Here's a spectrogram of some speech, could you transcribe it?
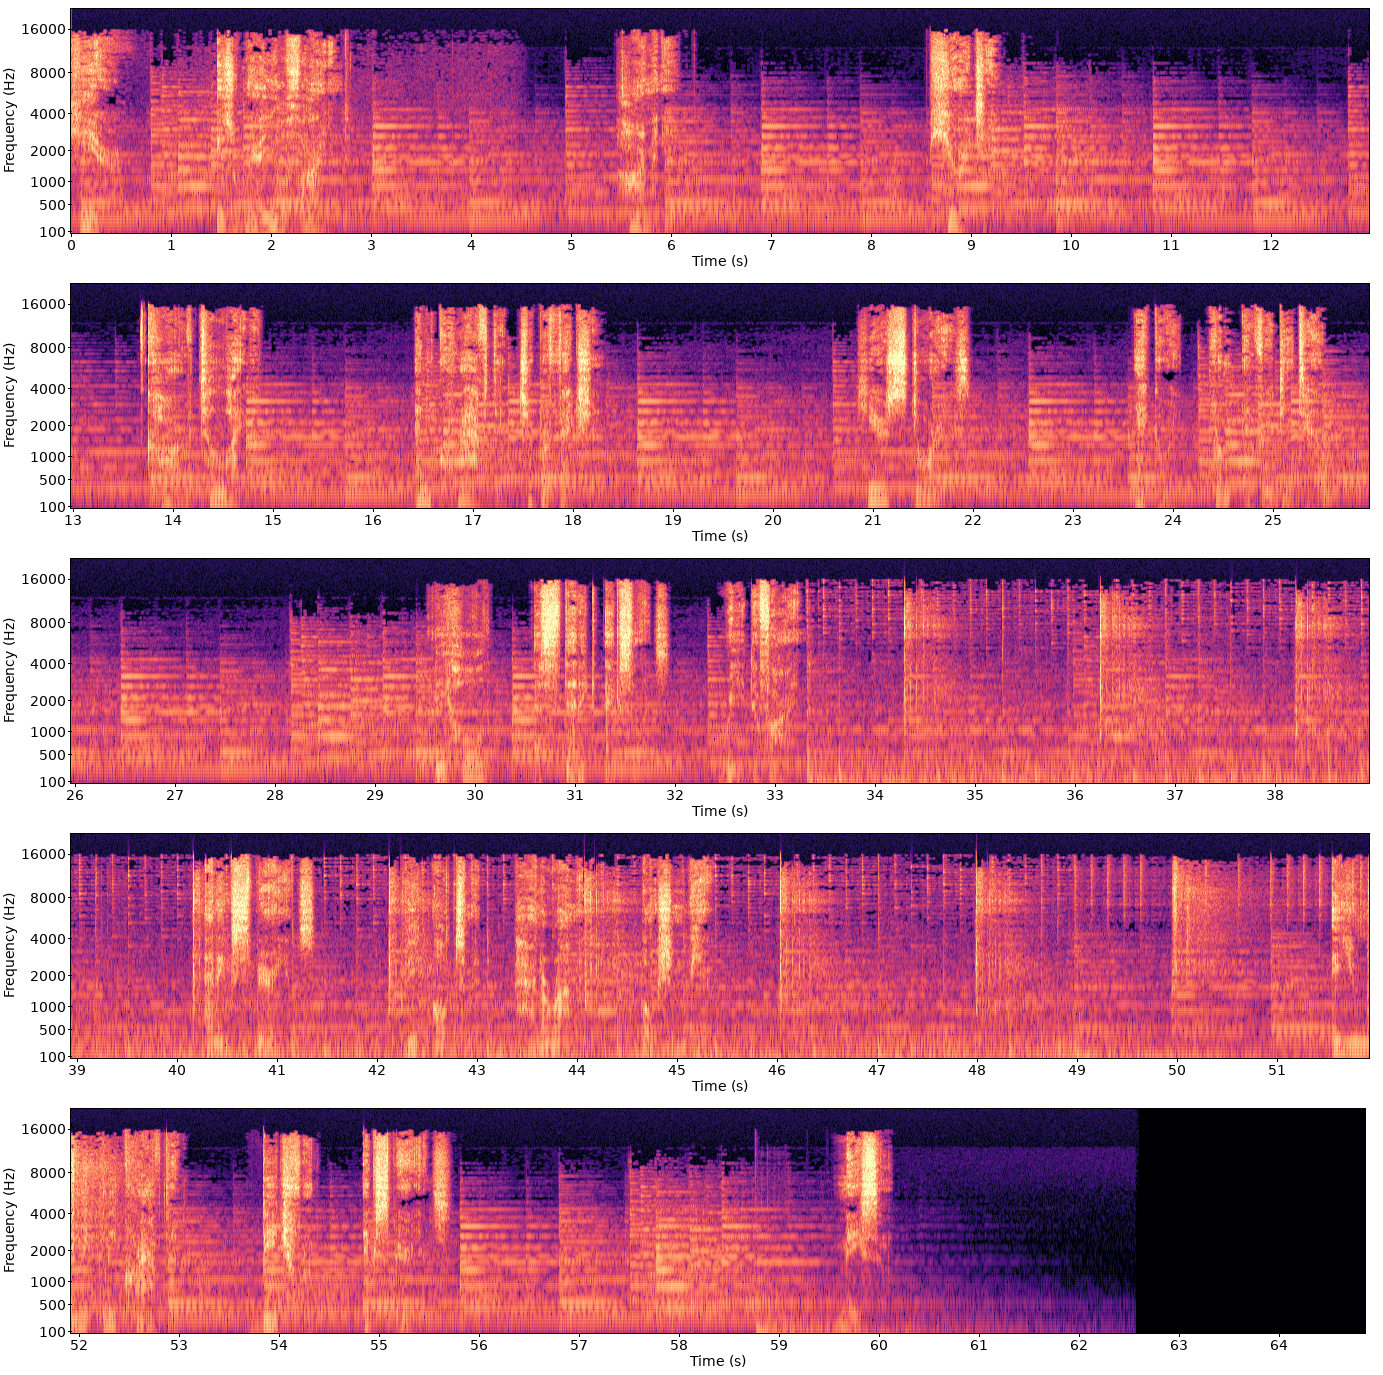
Here is where you'll find harmony, purity, carved to life and crafted to perfection. Hear stories echoing from every detail. Behold aesthetic excellence redefined. And experience the ultimate panoramic ocean view. A uniquely crafted beachfront experience. Mason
